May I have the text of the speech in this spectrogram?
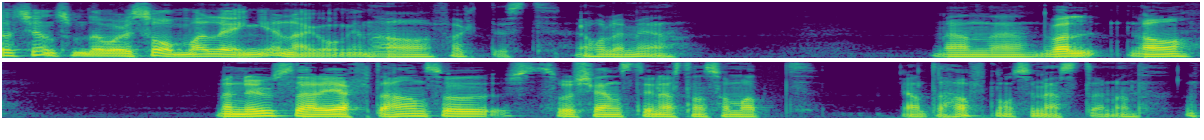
det känns som det har varit sommar länge den här gången. Ja, faktiskt. Jag håller med. Men eh, det var, ja. Men nu så här i efterhand så, så känns det nästan som att jag inte haft någon semester. Men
